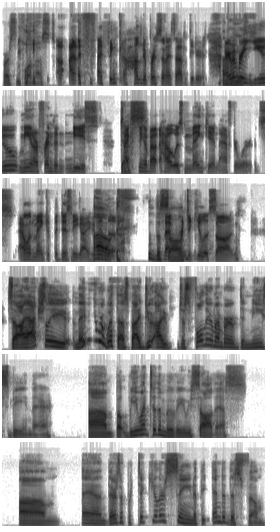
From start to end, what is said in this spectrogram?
First and foremost, I, I think hundred percent I saw it in theaters. I remember you, me, and our friend Denise texting Yes. about how it was Menken afterwards. Alan Menken, the Disney guy who Oh, did the, the that song. ridiculous song. So I actually maybe you were with us, but I do I just fully remember Denise being there. Um, but we went to the movie, we saw this. Um, and there's a particular scene at the end of this film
